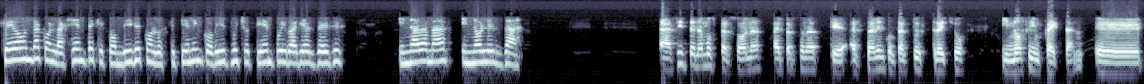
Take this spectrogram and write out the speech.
¿Qué onda con la gente que convive con los que tienen COVID mucho tiempo y varias veces y nada más y no les da? Así tenemos personas, hay personas que están en contacto estrecho y no se infectan. Eh,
